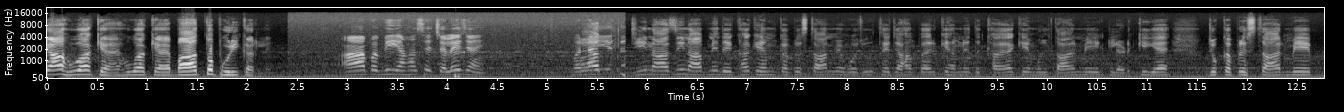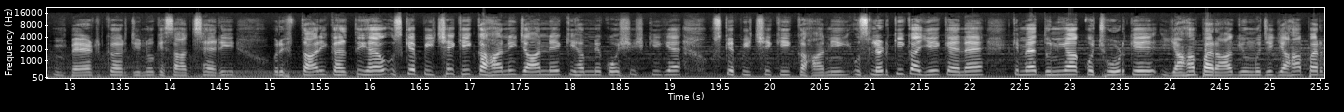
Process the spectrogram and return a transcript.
क्या हुआ क्या है हुआ क्या है बात तो पूरी कर ले। आप अभी यहाँ से चले जाएँ? वरना जी नाजिन आपने देखा कि हम कब्रिस्तान में मौजूद थे जहाँ पर कि हमने दिखाया कि मुल्तान में एक लड़की है जो कब्रिस्तान में बैठकर जिनों के साथ शहरी और इफ्तारी करती है उसके पीछे की कहानी जानने की हमने कोशिश की है उसके पीछे की कहानी उस लड़की का ये कहना है कि मैं दुनिया को छोड़ के यहाँ पर आ गई हूँ मुझे यहाँ पर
